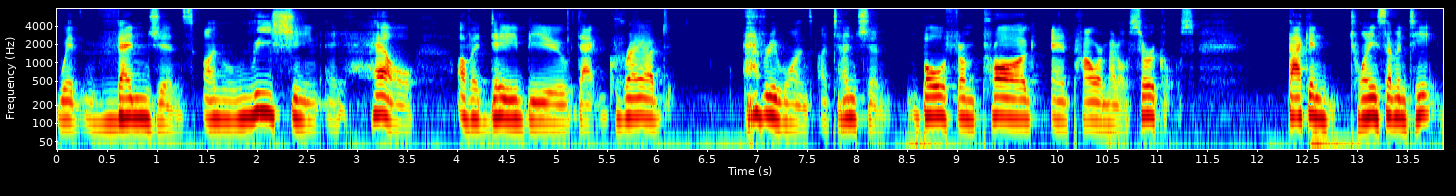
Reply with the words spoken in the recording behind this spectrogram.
with vengeance, unleashing a hell of a debut that grabbed everyone's attention, both from prog and power metal circles. Back in 2017,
